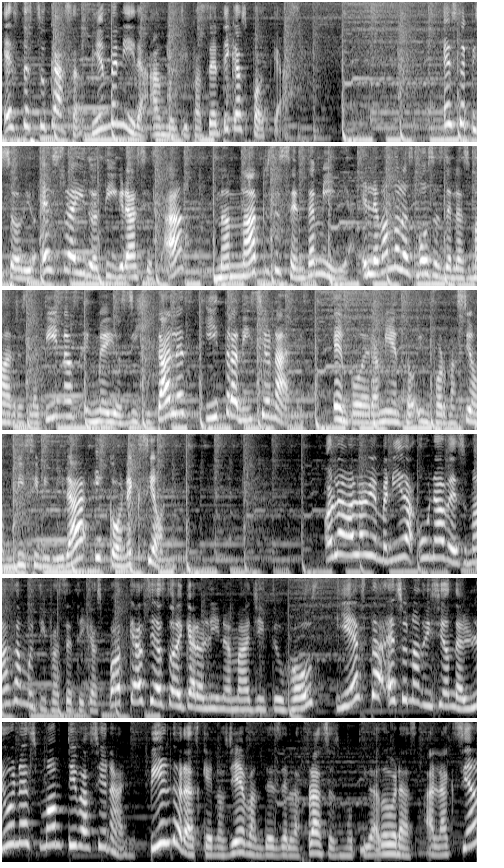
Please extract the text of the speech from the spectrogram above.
Esta es tu casa. Bienvenida a Multifacéticas Podcast. Este episodio es traído a ti gracias a Mamá 360 Media, elevando las voces de las madres latinas en medios digitales y tradicionales. Empoderamiento, información, visibilidad y conexión. Hola, hola, bienvenida una vez más a Multifacéticas Podcast. Yo soy Carolina Maggi, tu host, y esta es una edición del lunes motivacional. Píldoras que nos llevan desde las frases motivadoras a la acción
